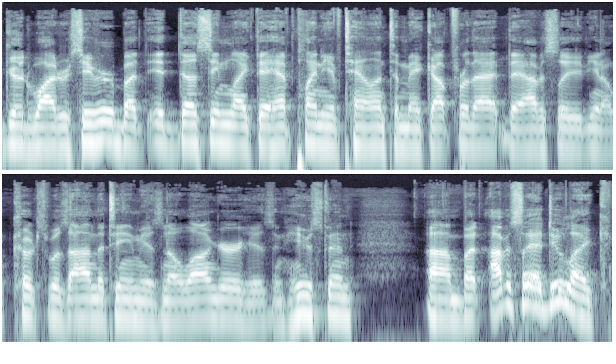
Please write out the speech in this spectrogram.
good wide receiver, but it does seem like they have plenty of talent to make up for that. They obviously, you know, Cooks was on the team; he is no longer. He is in Houston, um, but obviously, I do like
